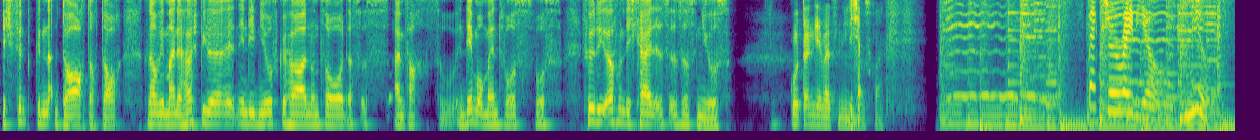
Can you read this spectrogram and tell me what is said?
ich finde, genau, doch, doch, doch. Genau wie meine Hörspiele in die News gehören und so. Das ist einfach so, in dem Moment, wo es, wo es für die Öffentlichkeit ist, ist es News. Gut, dann gehen wir jetzt in die Ich News rein. Spectre Radio News.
